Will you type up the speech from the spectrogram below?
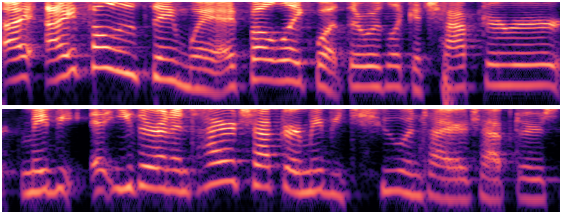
I, I felt the same way. I felt like what there was like a chapter, maybe either an entire chapter or maybe two entire chapters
